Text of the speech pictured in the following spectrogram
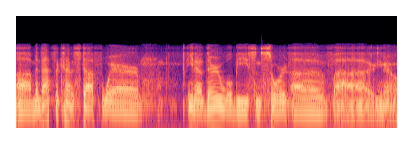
um, and that's the kind of stuff where you know there will be some sort of uh, you know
